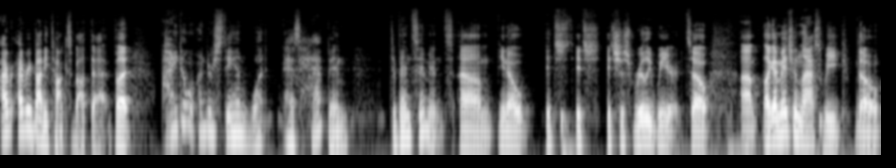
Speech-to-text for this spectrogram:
everybody talks about that. But I don't understand what has happened to Ben Simmons. Um, you know, it's it's it's just really weird. So, um, like I mentioned last week, though,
